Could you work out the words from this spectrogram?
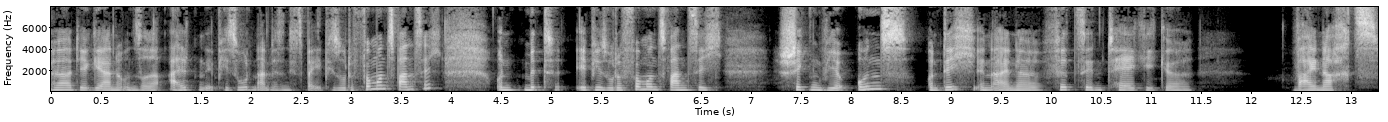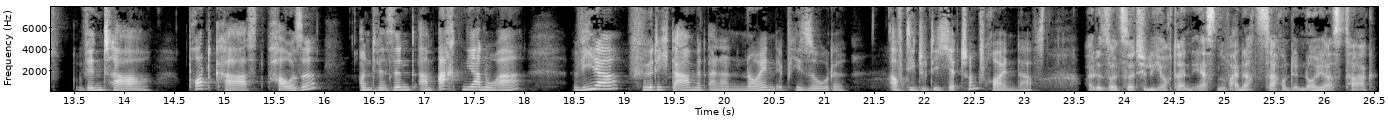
hör dir gerne unsere alten Episoden an. Wir sind jetzt bei Episode 25 und mit Episode 25 schicken wir uns und dich in eine 14-tägige Weihnachts-Winter-Podcast-Pause und wir sind am 8. Januar wieder für dich da mit einer neuen Episode, auf die du dich jetzt schon freuen darfst. Weil du sollst natürlich auch deinen ersten Weihnachtstag und den Neujahrstag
